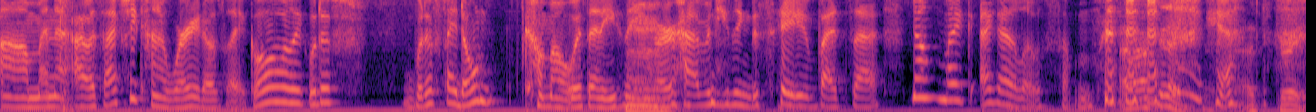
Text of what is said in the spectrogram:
Um, and I was actually kind of worried. I was like, oh, like what if what if I don't come out with anything Mm. or have anything to say? But uh, no, Mike, I got a little something. Oh, good. yeah. That's great.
